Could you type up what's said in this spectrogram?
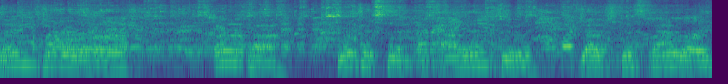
Lynn George, Erica Richardson, and Tyann to judge this category.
